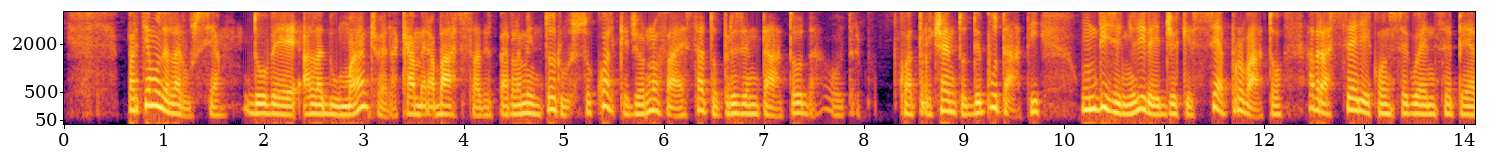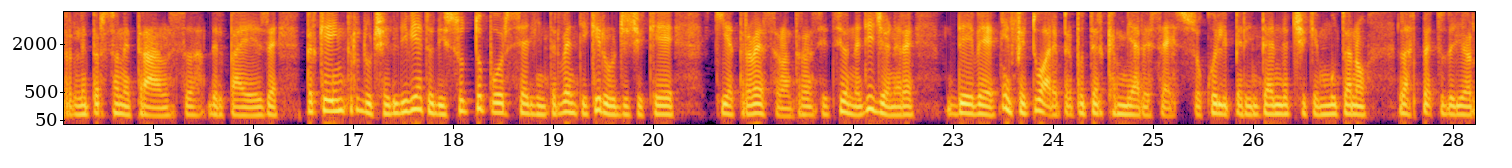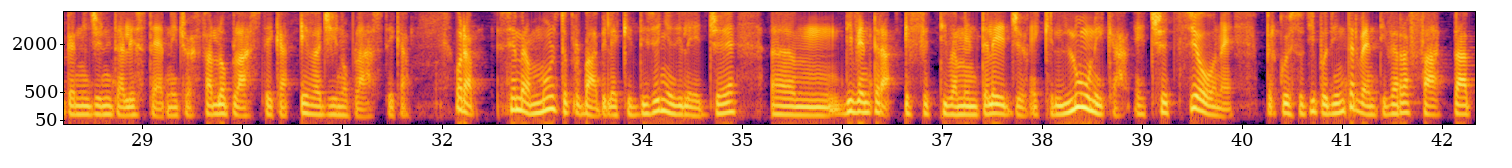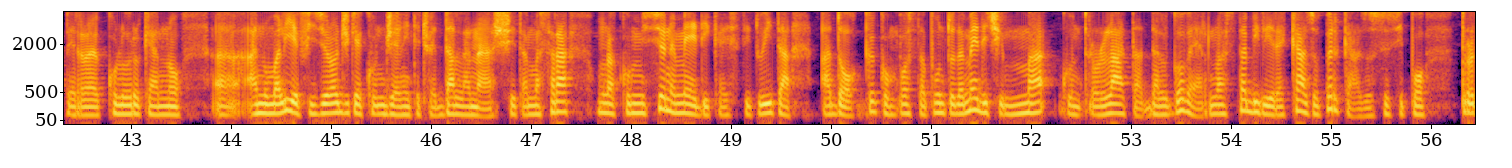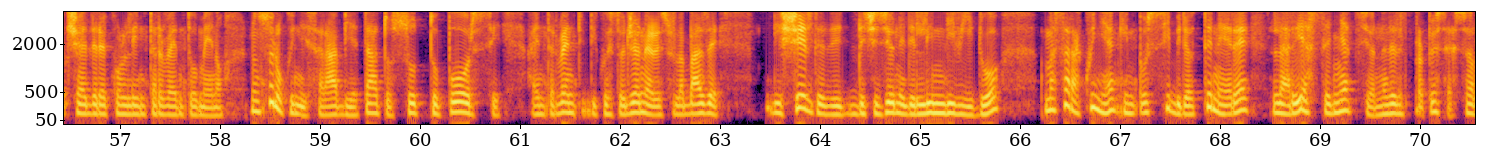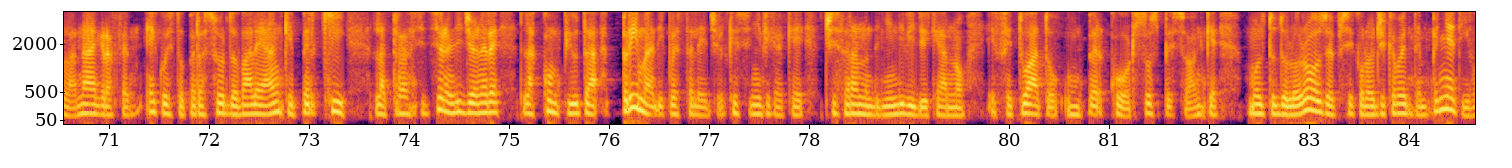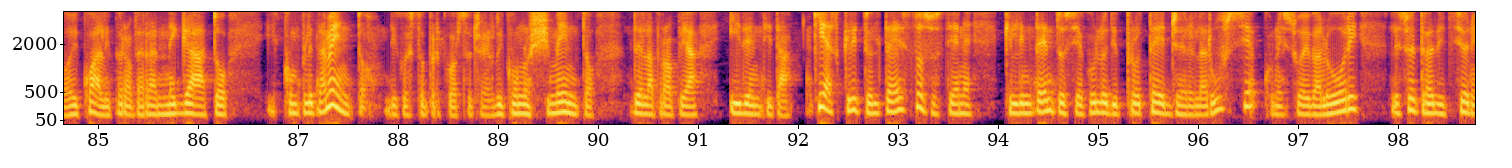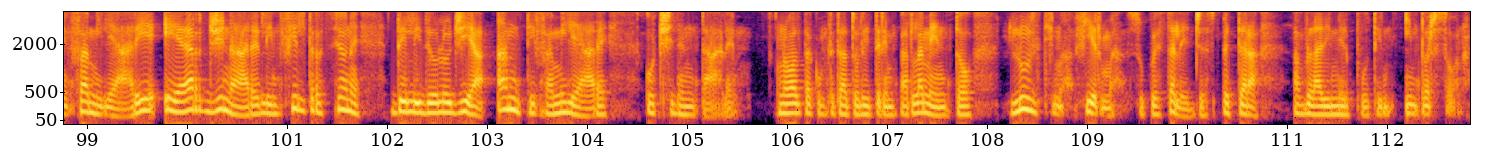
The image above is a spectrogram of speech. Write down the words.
Partiamo dalla Russia, dove alla Duma, cioè la Camera bassa del Parlamento russo, qualche giorno fa è stato presentato da oltre 400 deputati un disegno di legge che, se approvato, avrà serie conseguenze per le persone trans del paese, perché introduce il divieto di sottoporsi agli interventi chirurgici che chi attraversa una transizione di genere deve effettuare per poter cambiare sesso, quelli per intenderci che mutano l'aspetto degli organi genitali esterni, cioè falloplastica e vaginoplastica. Ora, sembra molto probabile che il disegno di legge um, diventerà effettivamente legge e che l'unica eccezione per questo tipo di interventi verrà fatta per coloro che hanno uh, anomalie fisiologiche congenite, cioè dalla nascita, ma sarà una commissione medica istituita ad hoc, composta appunto da medici ma controllata dal governo, a stabilire caso per caso se si può procedere con l'intervento o meno. Non solo quindi sarà vietato sottoporsi a interventi di questo genere sulla base di scelte e di decisioni dell'individuo, ma sarà quindi anche impossibile ottenere la riassegnazione del proprio sesso all'anagrafe. E questo per assurdo vale anche per chi la transizione di genere l'ha compiuta prima di questa legge, il che significa che ci saranno degli individui che hanno effettuato un percorso spesso anche molto doloroso e psicologicamente impegnativo, ai quali però verrà negato il completamento di questo percorso, cioè il riconoscimento della propria identità. Chi ha scritto il testo sostiene che l'intento sia quello di proteggere la Russia con i suoi valori, le sue tradizioni familiari e arginare l'infiltrazione dell'ideologia antifamiliare occidentale. Una volta completato l'iter in Parlamento, l'ultima firma su questa legge spetterà a Vladimir Putin in persona.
